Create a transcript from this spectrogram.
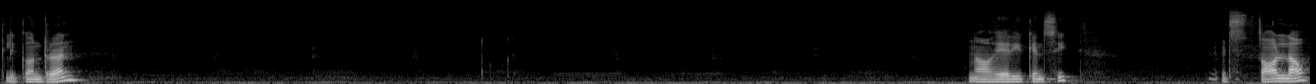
Click on run. Now here you can see. It's all now.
